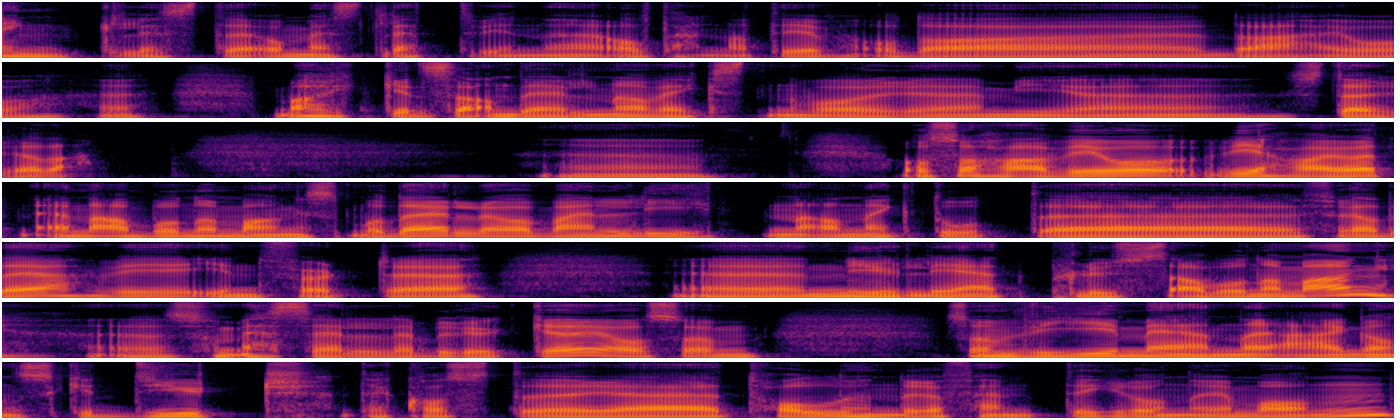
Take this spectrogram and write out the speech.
enkleste og mest lettvinte alternativ. Og da, da er jo eh, markedsandelen og veksten vår mye større, da. Og så har vi jo vi har jo en abonnementsmodell, og bare en liten anekdote fra det. Vi innførte nylig et plussabonnement, som jeg selv bruker, og som som vi mener er ganske dyrt. Det koster 1250 eh, kroner i måneden,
